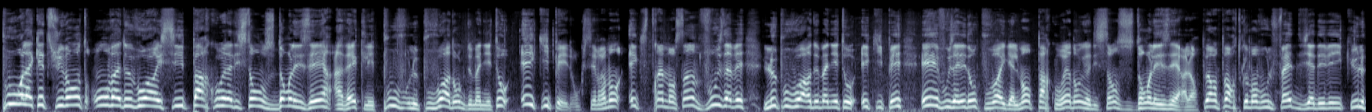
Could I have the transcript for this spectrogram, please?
Pour la quête suivante, on va devoir ici parcourir la distance dans les airs avec les le pouvoir donc de Magneto équipé. Donc c'est vraiment extrêmement simple, vous avez le pouvoir de Magneto équipé et vous allez donc pouvoir également parcourir donc la distance dans les airs. Alors peu importe comment vous le faites, via des véhicules,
